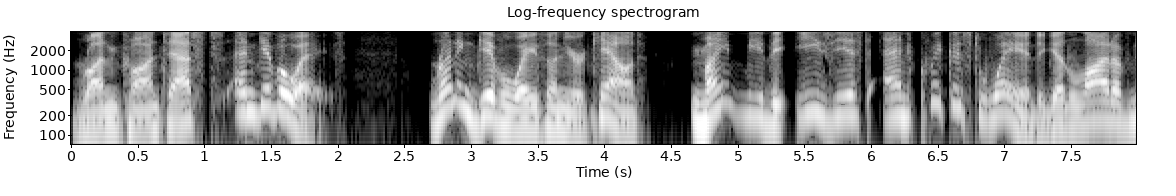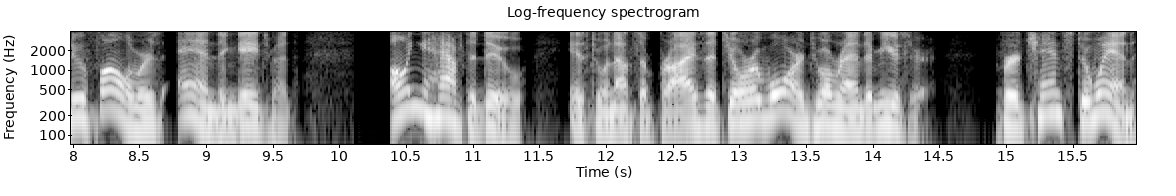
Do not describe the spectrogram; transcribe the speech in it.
Run contests and giveaways. Running giveaways on your account might be the easiest and quickest way to get a lot of new followers and engagement. All you have to do is to announce a prize that you'll reward to a random user. For a chance to win,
